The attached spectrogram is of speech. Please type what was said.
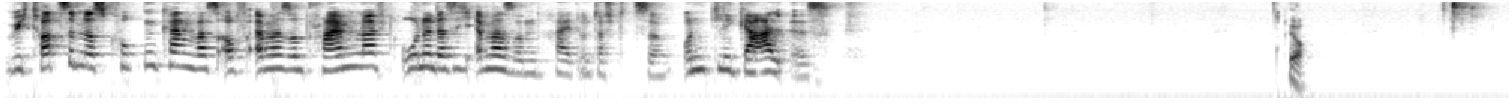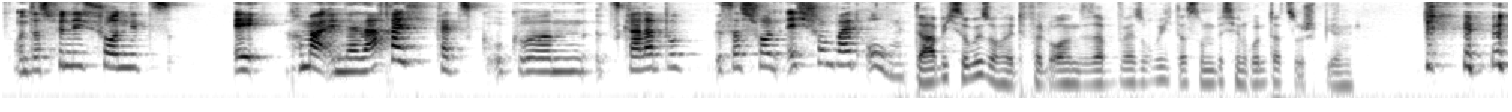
wie ich trotzdem das gucken kann, was auf Amazon Prime läuft, ohne dass ich Amazon halt unterstütze und legal ist. Ja. Und das finde ich schon jetzt. Ey, guck mal, in der Nachhaltigkeitsskala ist das schon echt schon weit oben. Da habe ich sowieso heute verloren, deshalb versuche ich das so ein bisschen runterzuspielen.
